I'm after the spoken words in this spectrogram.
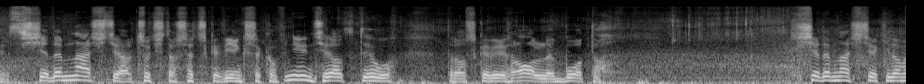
Jest 17, ale czuć troszeczkę większe kopnięcie od tyłu. Troszkę wiesz, ole błoto. 17 km,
